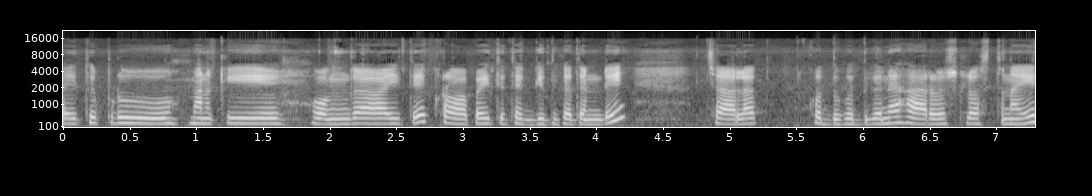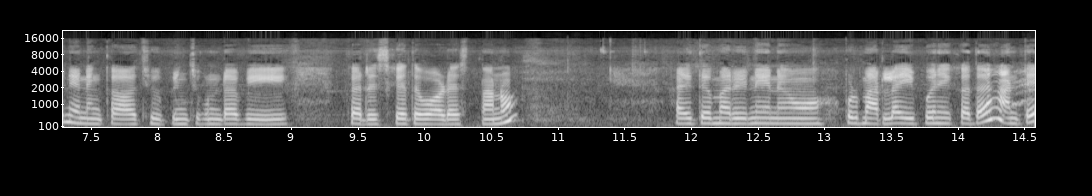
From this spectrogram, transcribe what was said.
అయితే ఇప్పుడు మనకి వంగ అయితే క్రాప్ అయితే తగ్గింది కదండి. చాలా కొద్ది కొద్దిగానే హార్వెస్ట్లు వస్తున్నాయి. నేను ఇంకా చూపించకుండా అవి కర్రీస్కి అయితే వాడేస్తాను. అయితే మరి నేను ఇప్పుడు మరలా అయిపోయినాయి కదా. అంటే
